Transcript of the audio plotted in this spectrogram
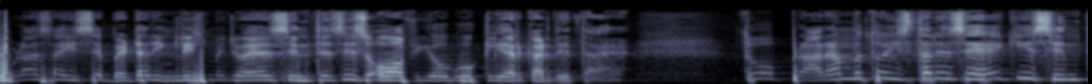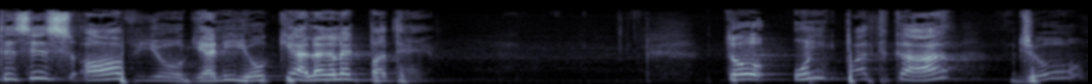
थोड़ा सा इससे बेटर इंग्लिश में जो है सिंथेसिस ऑफ़ योग वो क्लियर कर देता है। तो प्रारंभ तो इस तरह से है कि सिंथेसिस ऑफ़ योग, यानी योग के अलग अलग पथ हैं। तो उन पथ का जो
